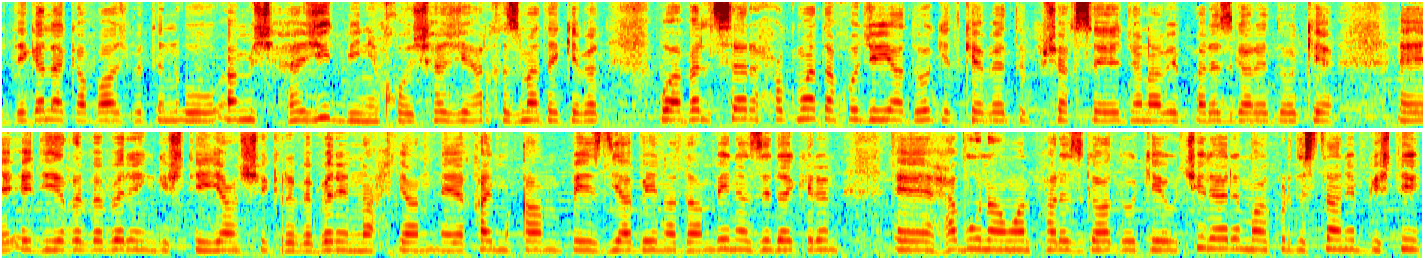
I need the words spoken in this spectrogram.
دیگه لکه باش بتن و امش هجید بینی خوش هجی هر خدمت که بد. و اول سر حکومت خود یا دوکت که بد. شخص جناب پارزگار دو که ادی ربرن گشتی یان شکر ربرن نحیان. قای مقام پیز دیا بین ادم بین زده کرن. هبون وان پارزگار دو که و چیل هر ما کردستان بگشتی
